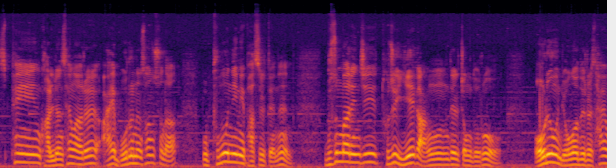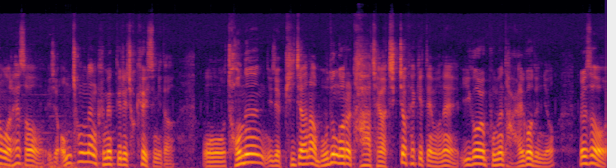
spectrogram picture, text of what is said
스페인 관련 생활을 아예 모르는 선수나 뭐 부모님이 봤을 때는 무슨 말인지 도저히 이해가 안 될 정도로 어려운 용어들을 사용을 해서 이제 엄청난 금액들이 적혀 있습니다. 어, 저는 이제 비자나 모든 거를 다 제가 직접 했기 때문에 이걸 보면 다 알거든요. 그래서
